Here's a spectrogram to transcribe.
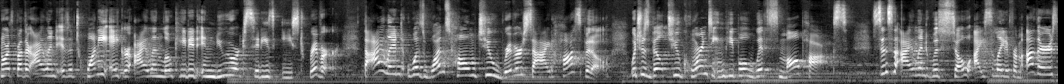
North Brother Island is a 20 acre island located in New York City's East River. The island was once home to Riverside Hospital, which was built to quarantine people with smallpox. Since the island was so isolated from others,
